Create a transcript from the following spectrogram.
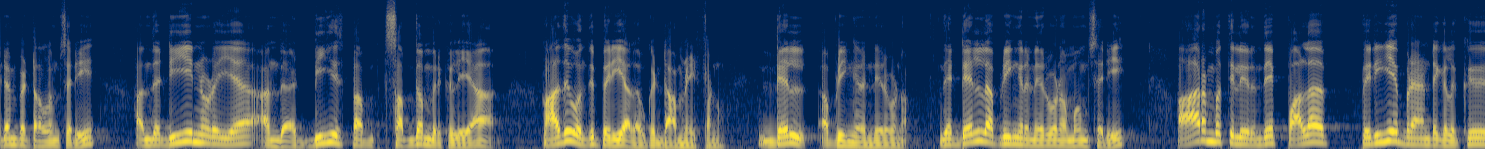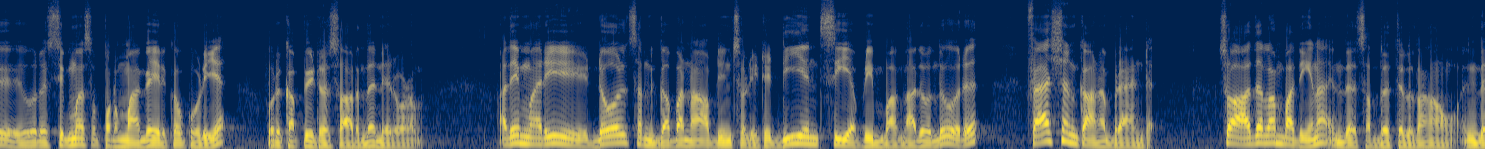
இடம் பெற்றாலும் சரி அந்த டியினுடைய அந்த டி சப்தம் இருக்கு இல்லையா அது வந்து பெரிய அளவுக்கு டாமினேட் பண்ணும். டெல் அப்படிங்கிற நிறுவனம். இந்த டெல் அப்படிங்கிற நிறுவனமும் சரி ஆரம்பத்திலிருந்தே பல பெரிய பிராண்டுகளுக்கு ஒரு சிம்ம இருக்கக்கூடிய ஒரு கம்ப்யூட்டர் சார்ந்த நிறுவனம். அதே மாதிரி டோல்ஸ் அண்ட் கபனா அப்படின்னு சொல்லிட்டு டிஎன்சி அப்படிம்பாங்க. அது வந்து ஒரு ஃபேஷனுக்கான பிராண்டு. ஸோ அதெல்லாம் பார்த்திங்கன்னா இந்த சப்தத்தில் தான் இந்த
